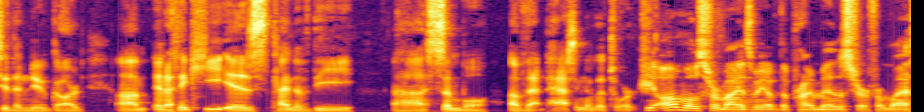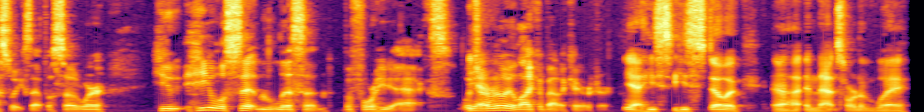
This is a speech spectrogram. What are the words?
to the new guard. Um, and I think he is kind of the uh, symbol of that passing of the torch. He almost reminds me of the prime minister from last week's episode, where he he will sit and listen before he acts, which I really like about a character. Yeah, he's he's stoic uh, in that sort of way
